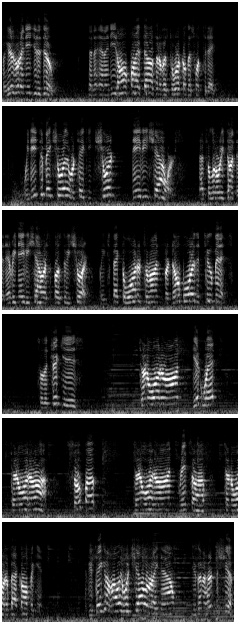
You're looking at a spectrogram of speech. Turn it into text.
So here's what I need you to do. And, and I need all 5,000 of us to work on this one today. We need to make sure that we're taking short Navy showers. That's a little redundant. Every Navy shower is supposed to be short. We expect the water to run for no more than two minutes. So the trick is turn the water on, get wet, turn the water off. Soap up, turn the water on, rinse off, turn the water back off again. If you're taking a Hollywood shower right now, you're going to hurt the ship.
